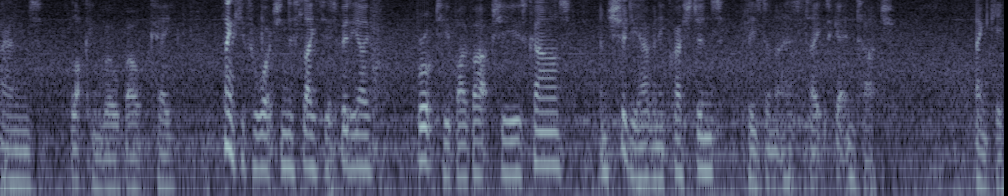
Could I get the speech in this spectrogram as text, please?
and locking wheel bolt key. Thank you for watching this latest video brought to you by Berkshire Used Cars and should you have any questions please do not hesitate to get in touch. Thank you.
